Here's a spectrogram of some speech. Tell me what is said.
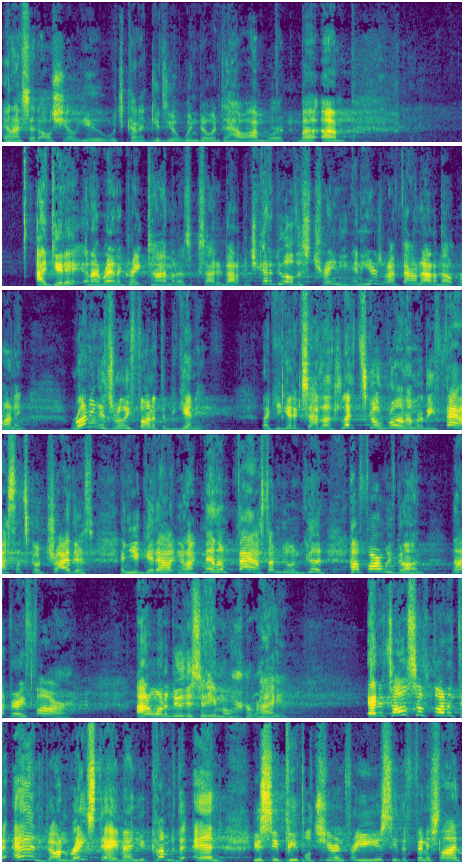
And I said, I'll show you, which kind of gives you a window into how I'm work. But um, I did it and I ran a great time and I was excited about it, but you got to do all this training. And here's what I found out about running running is really fun at the beginning. Like you get excited, like, let's go run. I'm gonna be fast. Let's go try this. And you get out and you're like, man, I'm fast. I'm doing good. How far we've gone? Not very far. I don't wanna do this anymore, right? And it's also fun at the end on race day, man. You come to the end, you see people cheering for you, you see the finish line.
